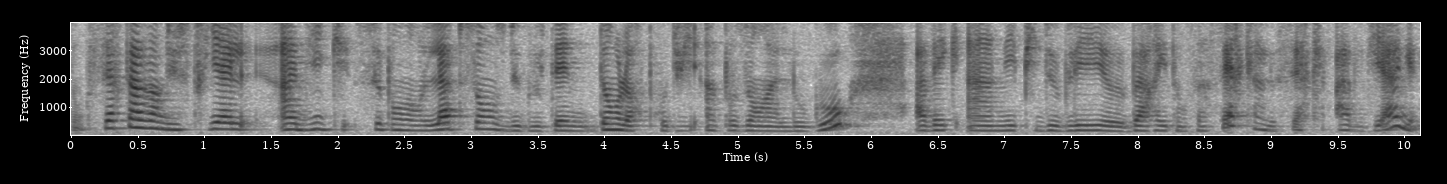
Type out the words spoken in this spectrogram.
Donc certains industriels indiquent cependant l'absence de gluten dans leurs produits imposant un logo avec un épi de blé euh, barré dans un cercle, hein, le cercle Avdiag,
